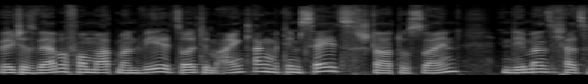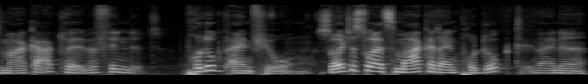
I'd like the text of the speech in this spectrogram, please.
welches Werbeformat man wählt, sollte im Einklang mit dem Sales-Status sein, in dem man sich als Marke aktuell befindet. Produkteinführung. Solltest du als Marke dein Produkt in eine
